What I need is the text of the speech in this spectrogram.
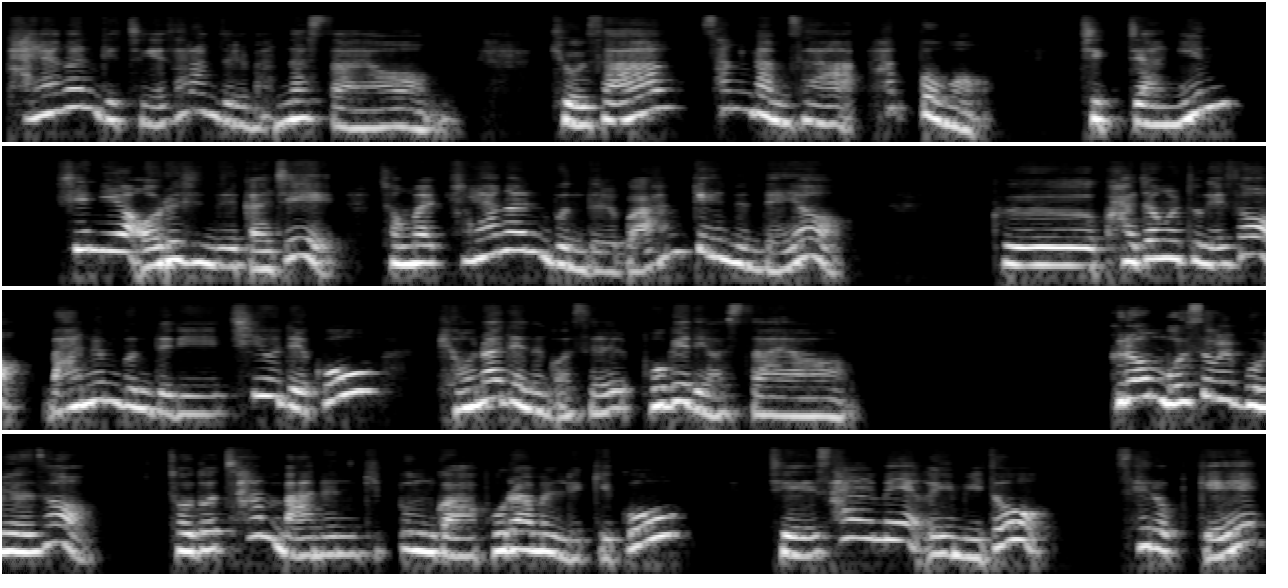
다양한 계층의 사람들을 만났어요. 교사, 상담사, 학부모, 직장인, 시니어 어르신들까지 정말 다양한 분들과 함께 했는데요. 그 과정을 통해서 많은 분들이 치유되고 변화되는 것을 보게 되었어요. 그런 모습을 보면서 저도 참 많은 기쁨과 보람을 느끼고 제 삶의 의미도 새롭게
